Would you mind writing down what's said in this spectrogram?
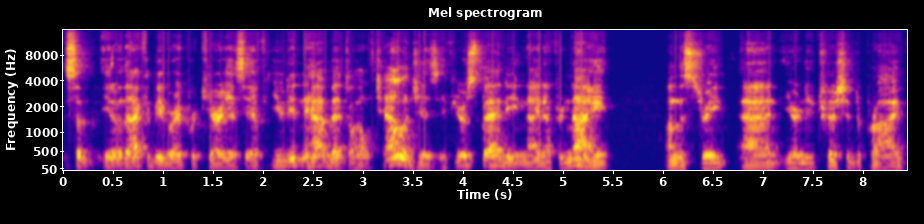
so you know that could be very precarious if you didn't have mental health challenges. If you're spending night after night on the street and you're nutrition deprived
